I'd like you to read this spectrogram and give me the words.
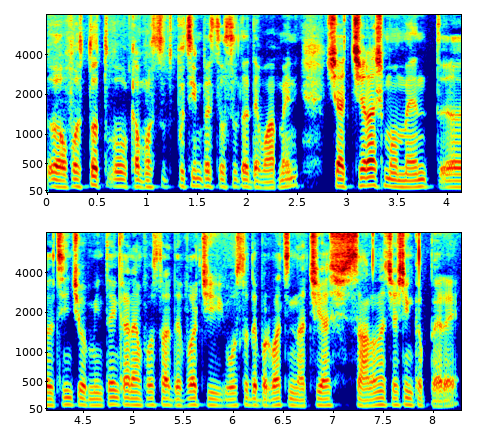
uh, au fost tot uh, cam 100, puțin peste 100 de oameni și același moment, uh, țin și o minte, în care am fost, adevăr, și 100 de bărbați în aceeași sală, în aceeași încăpere.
